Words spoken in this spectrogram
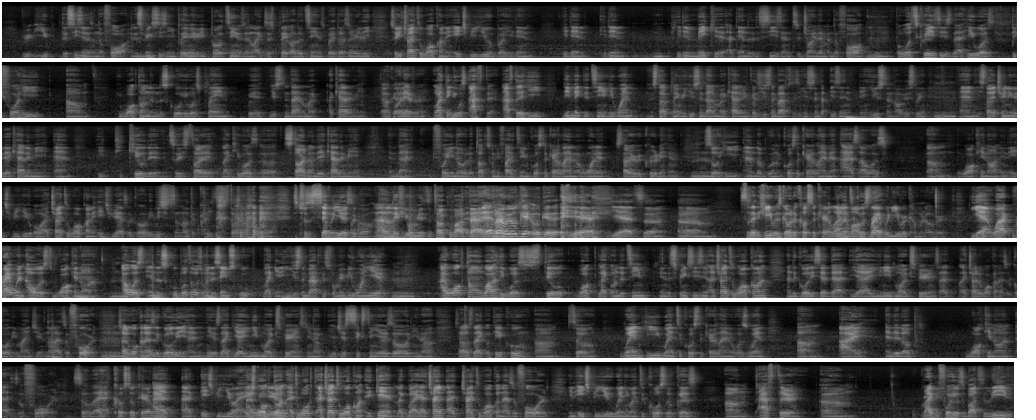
you-. The season is in the fall. In the spring Mhm. season, you play maybe pro teams and like just play other teams, but it doesn't really. So he tried to walk on the HBU, but he didn't. He didn't. He didn't. He didn't make it at the end of the season to join them in the fall. Mhm. But what's crazy is that he was before he um he walked on in the school. He was playing with Houston Dynamo Academy Okay. or whatever. Well, I think it was after. After he didn't make the team, he went and started playing with Houston Dynamo Academy because Houston Baptist in Houston is in, in Houston, obviously. Mhm. And he started training with the academy, and he, he killed it. So he started like he was a starter on the academy, and then before you know it, the top twenty five team, Coastal Carolina, wanted started recruiting him. Mhm. So he ended up going to Coastal Carolina as I was um, walking on in HBU, or I tried to walk on in HBU as a goalie, which is another crazy story. It's just seven years ago. I don't know if you want me to talk about that. yeah, but no, we'll get we'll get it. yeah, yeah. So, um, So then he was going to Coastal Carolina while Coastal- right when you were coming over. yeah, right, right when I was walking on, Mhm. I was in the school. Both of us were in the same school, like in Houston Baptist, for maybe one year. Mm-hmm. I walked on while he was still walk like on the team in the spring season. I tried to walk on, and the goalie said that yeah, you need more experience. I, I tried to walk on as a goalie, mind you, not as a forward. Mhm. Tried to walk on as a goalie, and he was like, yeah, you need more experience. You know, you're just 16 years old. You know, so I was like, okay, cool. Um, so when he went to Coastal Carolina was when um, I ended up walking on as a forward. So like At Coastal Carolina. at, at HBU. Oh, at I walked on. I walked. I tried to walk on again. Like, but I tried. I tried to walk on as a forward in HBU when he went to Coastal because um, after um, right before he was about to leave,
